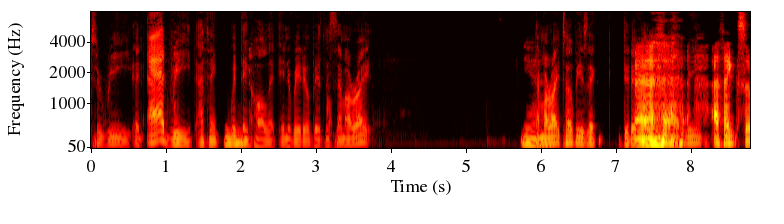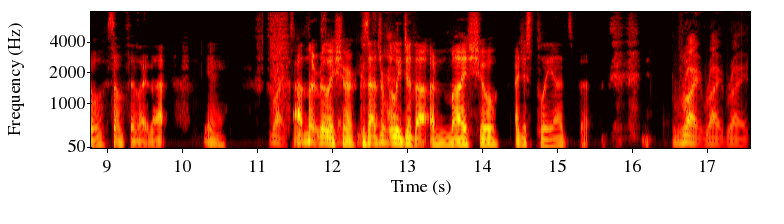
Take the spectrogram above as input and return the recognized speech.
to read, an ad read. I think what they call it in the radio business. Am I right? Yeah. Am I right, Toby? Is it do they call it an ad Uh, read? I think so. Something like that. Yeah. Right. so- I'm not really sure because I don't ad really do that on my show. I just play ads, but Right, right, right.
